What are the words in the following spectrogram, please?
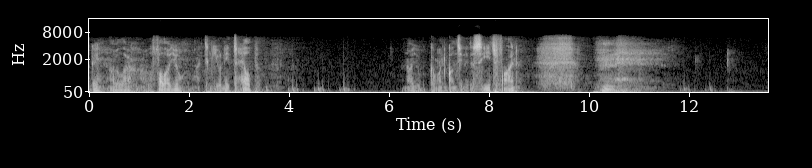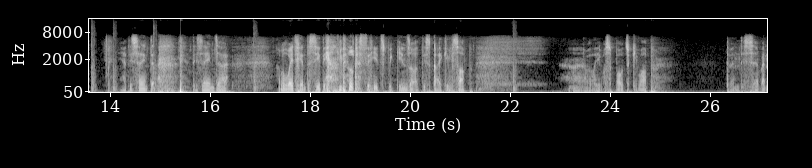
Okay, I will, uh, I will follow you. I think you need help. Now you go and continue the siege, fine. Hmm. Yeah, this ain't, this ain't, uh, I will wait here in the city until the siege begins or this guy gives up. Uh, well, he was about to give up. 27.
